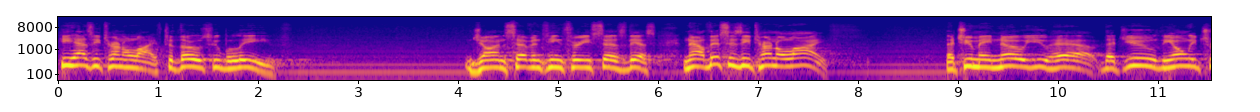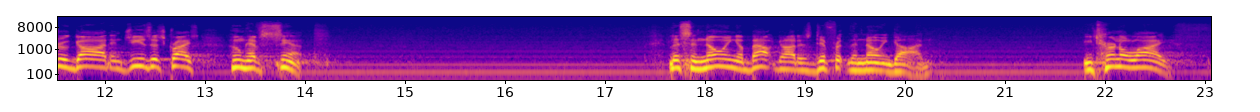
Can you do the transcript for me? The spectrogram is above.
He has eternal life to those who believe. John 17, 3 says this Now, this is eternal life that you may know you have, that you, the only true God, and Jesus Christ, whom have sent. Listen, knowing about God is different than knowing God. Eternal life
